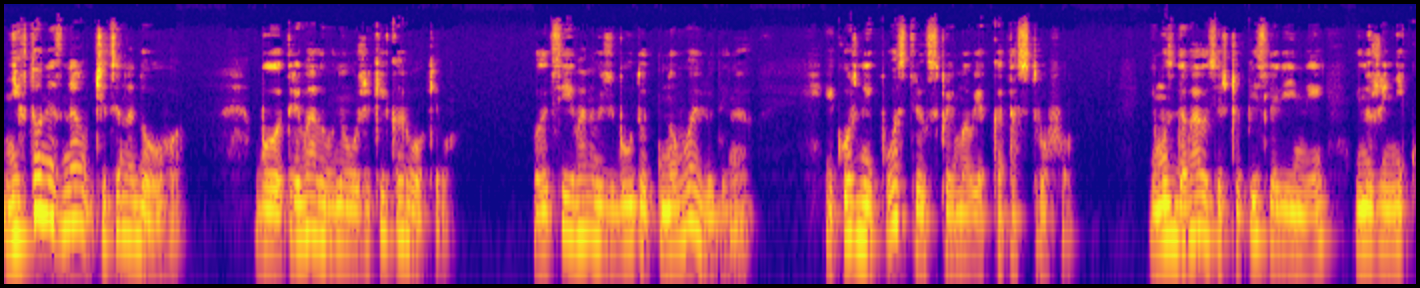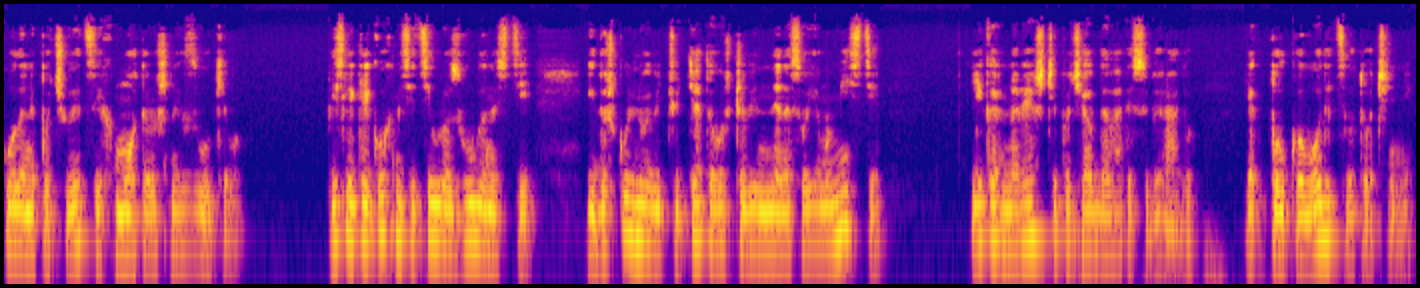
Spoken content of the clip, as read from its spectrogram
Ніхто не знав, чи це надовго, бо тривало воно уже кілька років. Олексій Іванович був тут новою людиною, і кожний постріл сприймав як катастрофу. Йому здавалося, що після війни він уже ніколи не почує цих моторошних звуків. Після кількох місяців розгубленості і дошкульного відчуття того, що він не на своєму місці, лікар нарешті почав давати собі раду, як полководець в оточенні.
